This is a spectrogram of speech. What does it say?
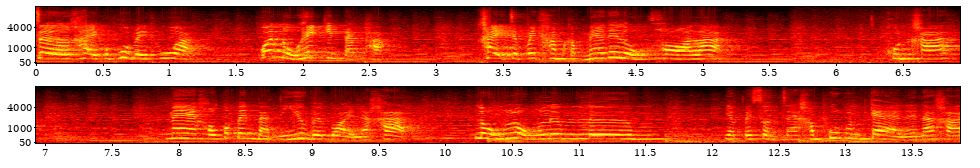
เจอใครก็พูดไปทั่ว ว่าหนูให้กินแต่ผัก ใครจะไปทำกับแม่ได้ลงคอล่ะ คุณคะ แม่เขาก็เป็นแบบนี้อยู่บ่อยๆแล้วค่ะ หลงหลงลืมลืมอย่าไปสนใจคำพูดคนแก่เลยนะคะ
